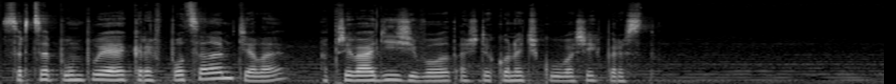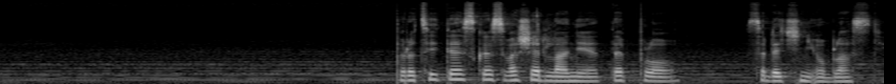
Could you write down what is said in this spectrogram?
Srdce pumpuje krev po celém těle a přivádí život až do konečků vašich prstů. Procíte skrz vaše dlaně teplo srdeční oblasti.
